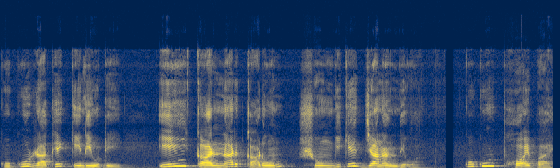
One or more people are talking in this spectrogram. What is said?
কুকুর রাতে কেঁদে ওঠে। এই কান্নার কারণ সঙ্গীকে জানান দেওয়া। কুকুর ভয় পায়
